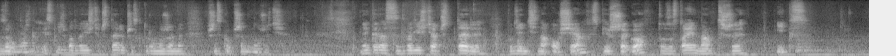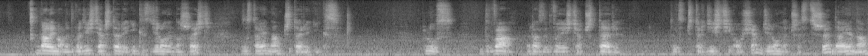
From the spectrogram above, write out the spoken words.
Zauważ, Tak. jest liczba 24, przez którą możemy wszystko przemnożyć. No i teraz 24 podzielić na 8 z pierwszego, to zostaje nam 3x. Dalej mamy 24x dzielone na 6, zostaje nam 4x. Plus 2 razy 24 to jest 48 dzielone przez 3 daje nam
